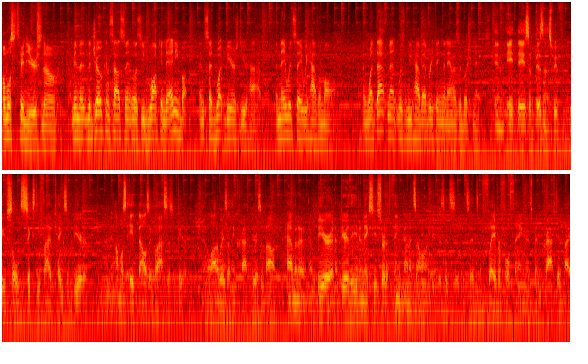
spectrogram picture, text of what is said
almost 10 years now. I mean, the, the joke in South St. Louis, you'd walk into any bar and said, what beers do you have? And they would say, we have them all. And what that meant was we have everything that Anheuser-Busch makes. In eight days of business, we've, we've sold 65 kegs of beer, I mean, almost 8,000 glasses of beer. In a lot of ways, I think craft beer is about having a, a, beer and a beer that even makes you sort of think on its own because it's, it's, it's a flavorful thing that's been crafted by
